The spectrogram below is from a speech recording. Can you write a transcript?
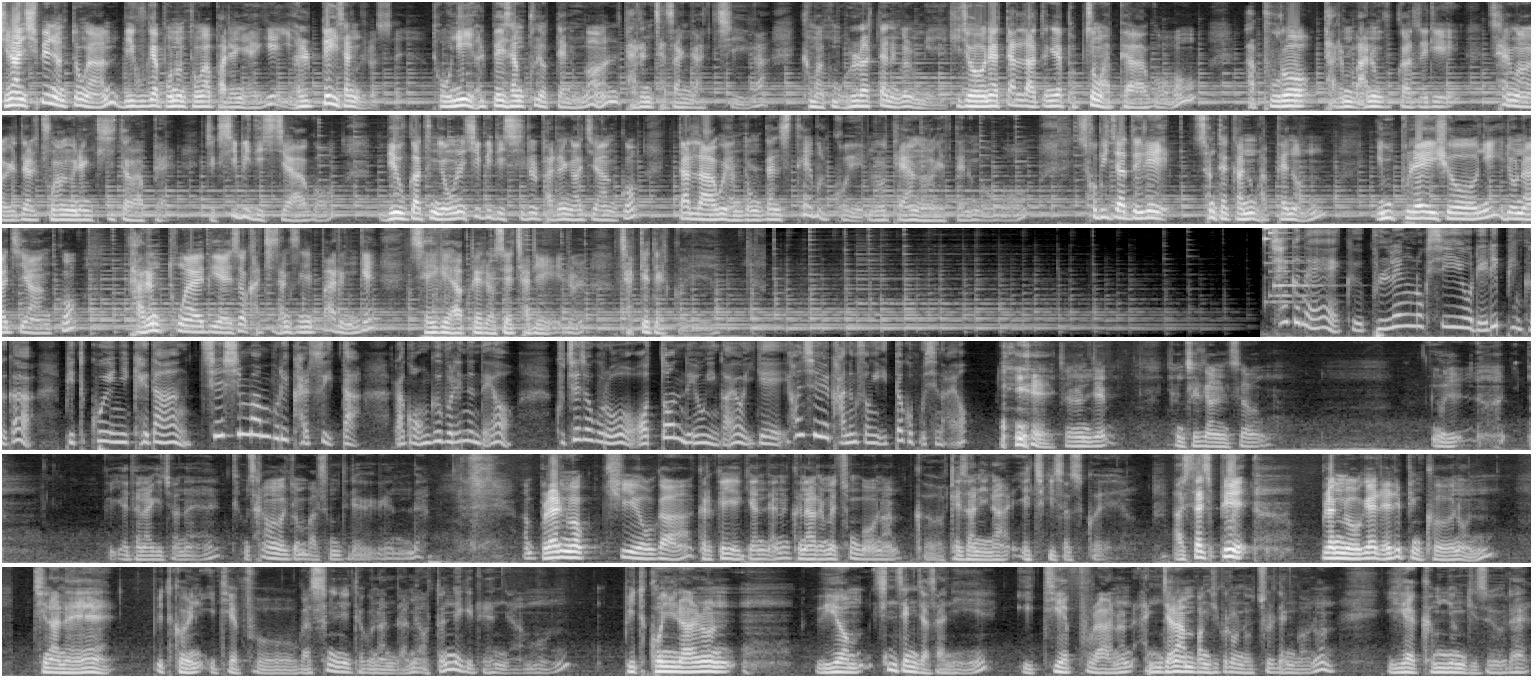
지난 10여 년 동안 미국의 보는 통화 발행액이 10배 이상 늘었어요. 돈이 10배 이상 풀렸다는 건 다른 자산 가치가 그만큼 올랐다는 걸 의미해요. 기존의 달러 등의 법정 화폐하고 앞으로 다른 많은 국가들이 사용하게 될 중앙은행 디지털 화폐, 즉 CBDC하고 미국 같은 경우는 CBDC를 발행하지 않고 달러하고 연동된 스테이블 코인으로 대항하겠다는 거고 소비자들이 선택하는 화폐는 인플레이션이 일어나지 않고 다른 통화에 비해서 가치 상승이 빠른 게 세계 화폐로서의 자리를 잡게 될 거예요. 최근에 그 블랙록 CEO 레리 핑크가 비트코인이 개당 70만 불이 갈 수 있다라고 언급을 했는데요. 구체적으로 어떤 내용인가요? 이게 현실 가능성이 있다고 보시나요? 예, 저는 이제 현실 가능성 을 예단하기 전에 지금 상황을 좀 말씀드려야겠는데 블랙록 CEO가 그렇게 얘기한 데는 그 나름의 충분한 그 계산이나 예측이 있었을 거예요. 아시다시피 블랙록의 레리 핑크는 지난해에 비트코인 ETF가 승인이 되고 난 다음에 어떤 얘기를 했냐면 비트코인이라는 위험 신생 자산이 ETF라는 안전한 방식으로 노출된 거는 이게 금융 기술의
